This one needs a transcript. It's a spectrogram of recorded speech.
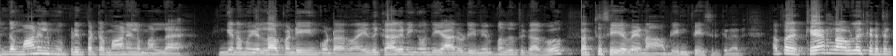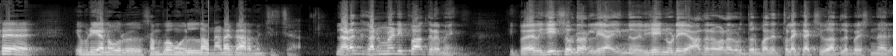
இந்த மாநிலம் இப்படிப்பட்ட மாநிலம் அல்ல. இங்கே நம்ம எல்லா பண்டிகையும் கொண்டாடுறோம். இதுக்காக நீங்கள் வந்து யாருடைய நிர்பந்தத்துக்காகவோ ரத்து செய்ய வேணாம் அப்படின்னு பேசியிருக்கிறாரு. அப்போ கேரளாவில் கிட்டத்தட்ட இப்படியான ஒரு சம்பவங்கள்லாம் நடக்க ஆரம்பிச்சிருச்சா? நடக்க கண் முன்னாடி பார்க்குறமே இப்போ விஜய் சொல்கிறார் இல்லையா? இந்த விஜயினுடைய ஆதரவாளர் ஒருத்தர் பார்த்து தொலைக்காட்சி விவாதத்தில் பேசினார்.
